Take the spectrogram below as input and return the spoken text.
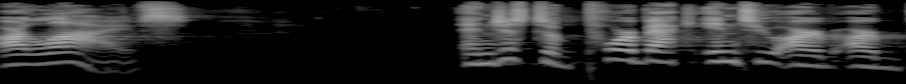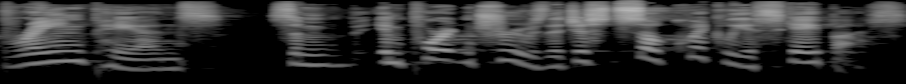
our lives and just to pour back into our, our brain pans some important truths that just so quickly escape us.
